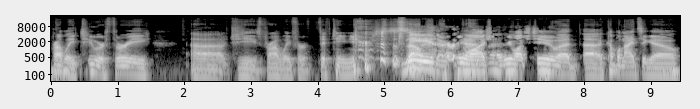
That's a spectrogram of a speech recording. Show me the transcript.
probably two or three. Uh, geez, probably for 15 years. so Me either. I Yeah. I rewatched two uh, uh, a couple nights ago,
